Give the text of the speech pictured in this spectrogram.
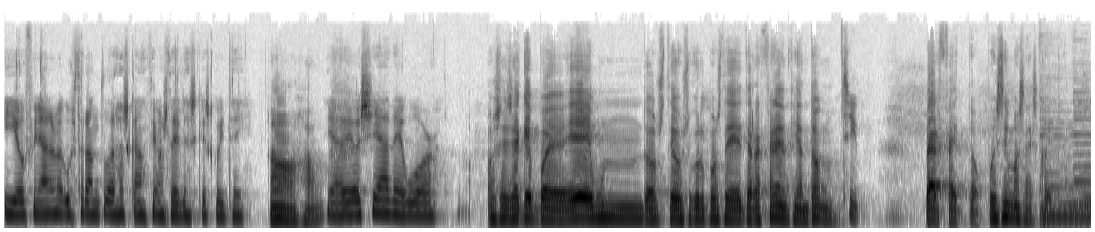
e ao final me gustaron todas as cancións deles que escoitei. Ajá. E a de hoxe a The War. O sea, xa que pues, é un dos teus grupos de, de referencia, entón? Sí. Perfecto, pois pues, imos a escoitar.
